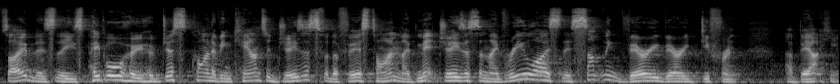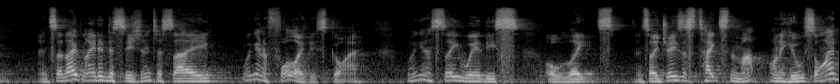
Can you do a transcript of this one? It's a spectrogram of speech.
So, there's these people who have just kind of encountered Jesus for the first time. They've met Jesus and they've realised there's something very, very different about him. And so they've made a decision to say, We're going to follow this guy. We're going to see where this all leads. And so Jesus takes them up on a hillside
